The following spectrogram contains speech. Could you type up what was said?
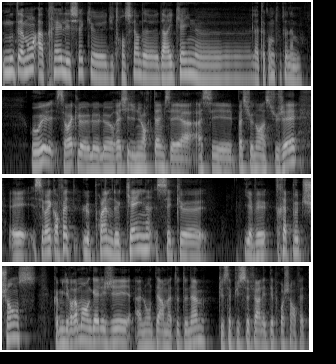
notamment après l'échec du transfert d'Harry Kane, l'attaquant de Tottenham. Oui, c'est vrai que le, récit du New York Times est assez passionnant à ce sujet. Et c'est vrai qu'en fait, le problème de Kane, c'est qu'il y avait très peu de chances comme il est vraiment engagé à long terme à Tottenham, que ça puisse se faire l'été prochain en fait.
